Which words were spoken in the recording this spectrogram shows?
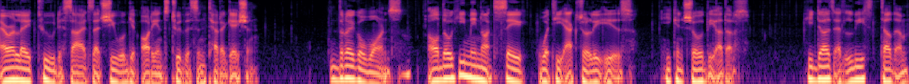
Arale too decides that she will give audience to this interrogation. Drago warns, although he may not say what he actually is, he can show the others. He does at least tell them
